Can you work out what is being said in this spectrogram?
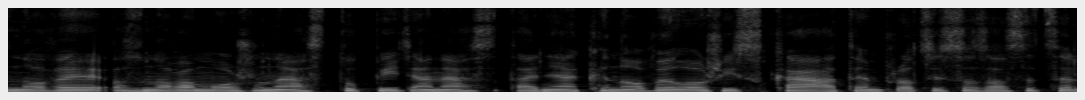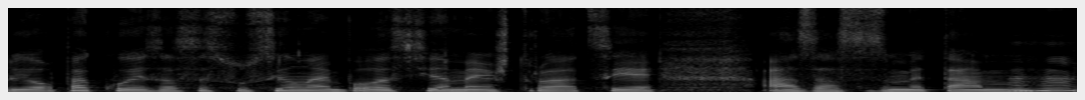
znova, znova môžu nastúpiť a nastať nejaké nové ložiska a ten proces sa zase celý opakuje, zase sú silné bolesti a menštruácie a zase sme tam, uh-huh.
